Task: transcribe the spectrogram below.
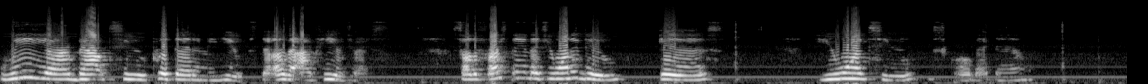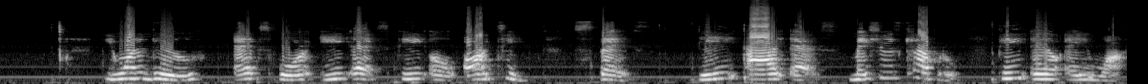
we are about to put that into use, the other IP address. So the first thing that you want to do is you want to scroll back down. You want to do export E-X-P-O-R-T space D-I-S. Make sure it's capital P-L-A-Y.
